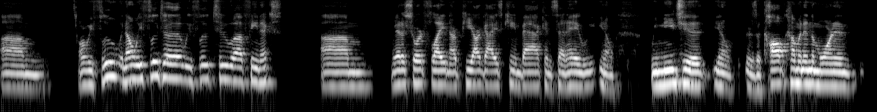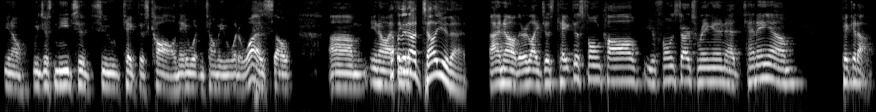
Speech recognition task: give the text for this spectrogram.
Um, or we flew. No, we flew to we flew to uh, Phoenix. Um, we had a short flight, and our PR guys came back and said, "Hey, we you know we need you. You know, there's a call coming in the morning. You know, we just need to to take this call." And they wouldn't tell me what it was. So, um, you know, I How think they not tell you that. I know they're like, just take this phone call. Your phone starts ringing at 10 a.m. Pick it up.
